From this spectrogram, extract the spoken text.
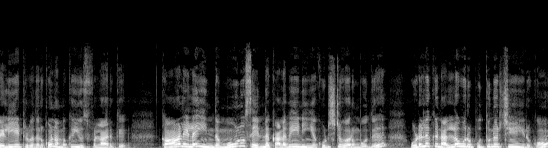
வெளியேற்றுவதற்கும் நமக்கு யூஸ்ஃபுல்லாக இருக்குது காலையில் இந்த மூணும் சேர்ந்த கலவையை நீங்கள் குடிச்சிட்டு வரும்போது உடலுக்கு நல்ல ஒரு புத்துணர்ச்சியும் இருக்கும்.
